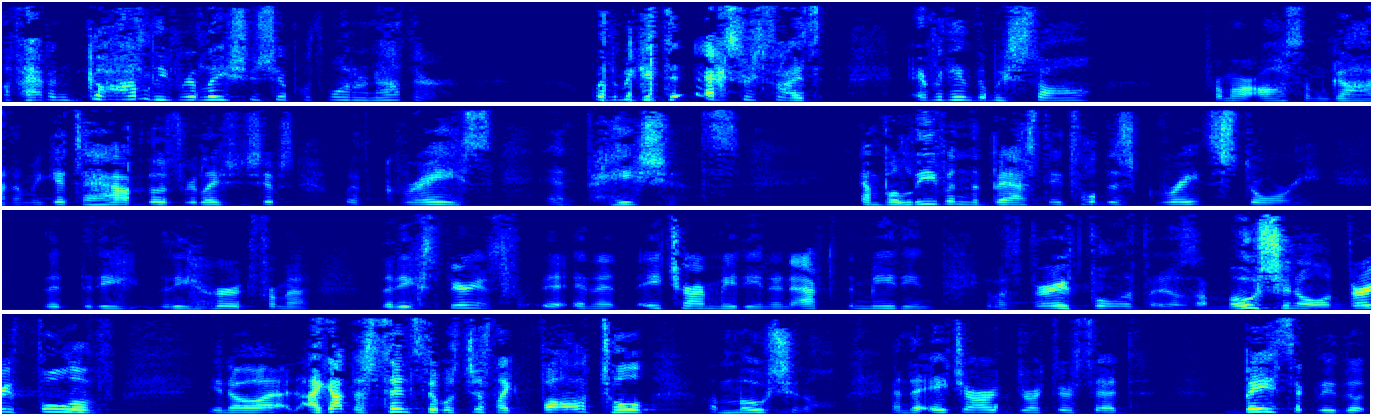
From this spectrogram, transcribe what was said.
of having godly relationship with one another. Whether we get to exercise everything that we saw from our awesome God, and we get to have those relationships with grace and patience and believe in the best. And he told this great story that, that he that he heard from a that he experienced in an HR meeting, and after the meeting, it was very full of, it was emotional and very full of, you know, I got the sense it was just like volatile, emotional. And the HR director said, basically, the,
